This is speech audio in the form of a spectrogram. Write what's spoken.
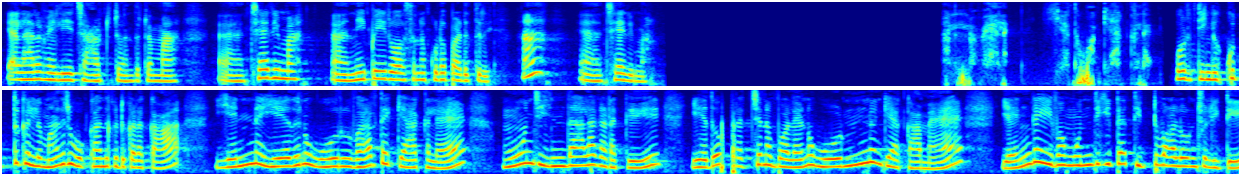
எல்லாரும் வெளியே சாப்பிட்டுட்டு வந்துட்டோம்மா. ஆ, சரிம்மா. ஆ, நீ போய் ரோசனை கூட படுத்துரு. ஆ ஆ, சரிம்மா. நல்ல வேலை. எதுவும் கேட்கல. ஒருத்திங்க குத்துக்கல் மாதிரி உட்காந்துக்கிட்டு கிடக்கா. என்ன ஏதுன்னு ஒரு வார்த்தை கேட்கல மூஞ்சி இந்தால கிடக்கு. ஏதோ பிரச்சனை போலன்னு ஒன்றும் கேட்காம எங்கே இவன் முந்திக்கிட்டா திட்டுவாளுன்னு சொல்லிட்டு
